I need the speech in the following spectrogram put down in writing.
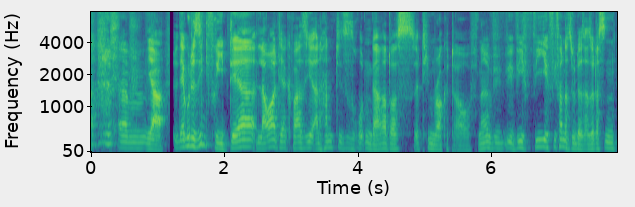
ähm, ja, der gute Siegfried, der lauert ja quasi anhand dieses roten Garados äh, Team Rocket auf. Ne? Wie, wie, wie, wie, wie fandest du das? Also, das sind,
